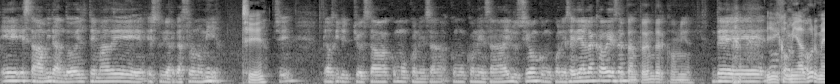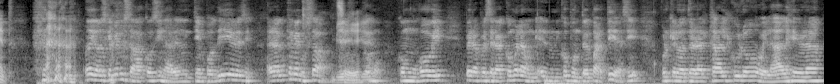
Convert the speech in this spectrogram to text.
eh, estaba mirando el tema de estudiar gastronomía, Sí, ¿sí? Digamos que yo, yo estaba como con, esa, como con esa ilusión, como con esa idea en la De cabeza tanto vender comida. de... y no, comida no, gourmet. No, digamos que me gustaba cocinar en tiempos libres, era algo que me gustaba. Bien, Sí. bien. Como, como un hobby, pero pues era como la el único punto de partida, ¿sí? Porque lo otro era el cálculo o el álgebra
